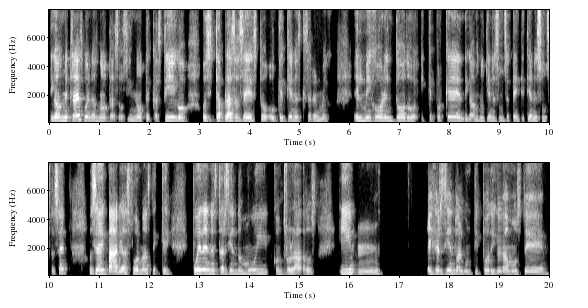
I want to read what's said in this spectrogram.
digamos, me traes buenas notas o si no te castigo o si te aplazas esto o que tienes que ser el, mejor el mejor en todo y que por qué, digamos, no tienes un 70 y tienes un 60. O sea, hay varias formas de que pueden estar siendo muy controlados y mm, ejerciendo algún tipo, digamos, de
